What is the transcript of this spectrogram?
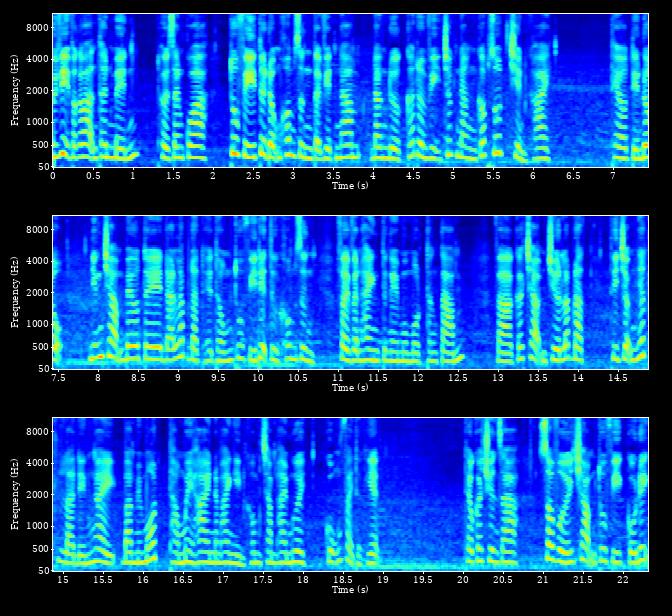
Quý vị và các bạn thân mến, thời gian qua, thu phí tự động không dừng tại Việt Nam đang được các đơn vị chức năng gấp rút triển khai. Theo tiến độ, những trạm BOT đã lắp đặt hệ thống thu phí điện tử không dừng phải vận hành từ ngày 1 tháng 8 và các trạm chưa lắp đặt thì chậm nhất là đến ngày 31 tháng 12 năm 2020 cũng phải thực hiện. Theo các chuyên gia, so với trạm thu phí cố định,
